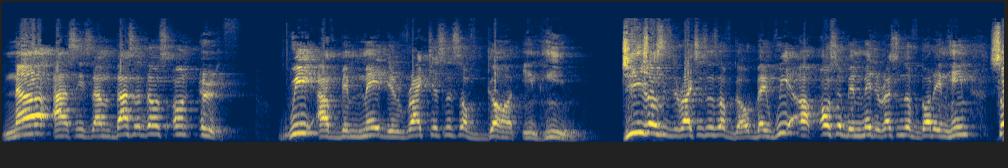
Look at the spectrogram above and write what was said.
Now, as his ambassadors on earth, we have been made the righteousness of God in him. Jesus is the righteousness of God, but we have also been made the righteousness of God in him so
